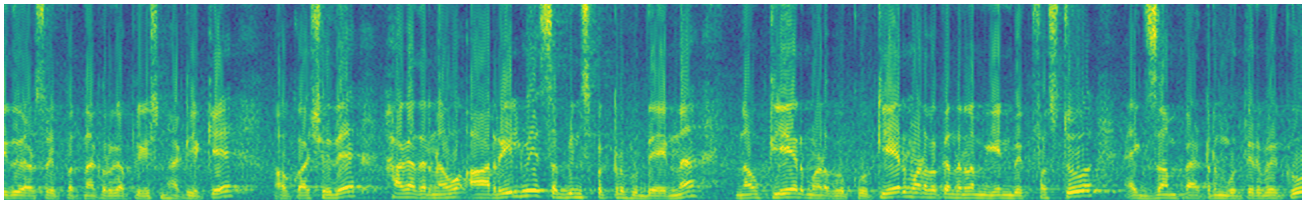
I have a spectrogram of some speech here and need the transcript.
ಐದು ಎರಡು ಸಾವಿರದ ಇಪ್ಪತ್ನಾಲ್ಕರಿಗೆ ಅಪ್ಲಿಕೇಶನ್ ಹಾಕಲಿಕ್ಕೆ ಅವಕಾಶ ಇದೆ. ಹಾಗಾದರೆ ನಾವು ಆ ರೈಲ್ವೆ ಸಬ್ ಇನ್ಸ್ಪೆಕ್ಟರ್ ಹುದ್ದೆಯನ್ನು ನಾವು ಕ್ಲಿಯರ್ ಮಾಡಬೇಕು. ಕ್ಲಿಯರ್ ಮಾಡಬೇಕಂದ್ರೆ ನಮ್ಗೆ ಏನು ಬೇಕು? ಫಸ್ಟು ಎಕ್ಸಾಮ್ ಪ್ಯಾಟರ್ನ್ ಗೊತ್ತಿರಬೇಕು.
